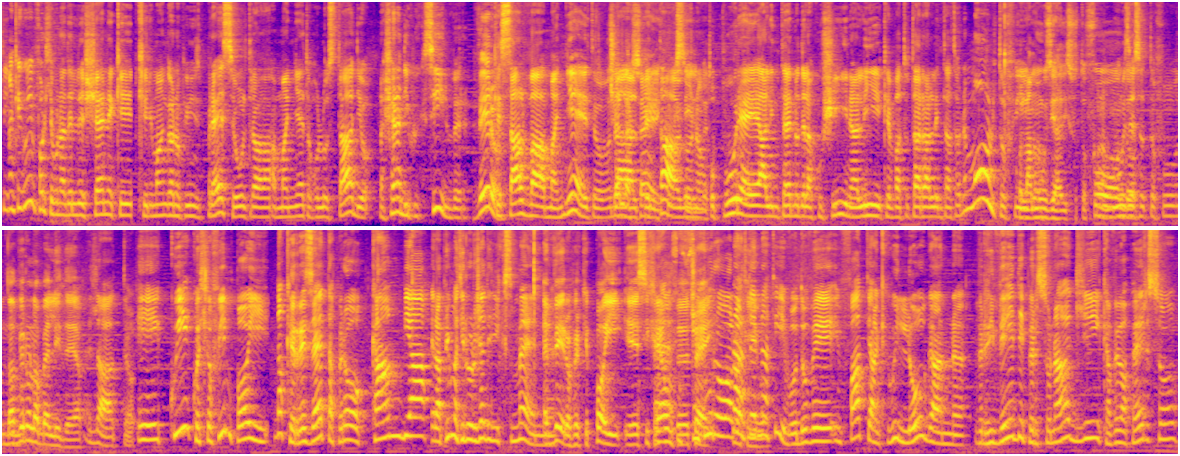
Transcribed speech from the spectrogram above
Eh. Anche qui forse una delle scene che, che rimangono più impresse, oltre a Magneto con lo stadio, la scena di Quicksilver. Vero. Che salva Magneto La dal Pentagono. Oppure all'interno della cucina lì che va tutta a rallentatore. Molto figo. Con la musica di Con sottofondo. la musica sottofondo. Davvero una bella idea. Esatto. E qui questo film poi, no che resetta, però cambia la prima trilogia degli X-Men. È vero, perché poi eh, si crea Eh, un un cioè, futuro alternativo. alternativo dove infatti anche qui Logan rivede personaggi che aveva perso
